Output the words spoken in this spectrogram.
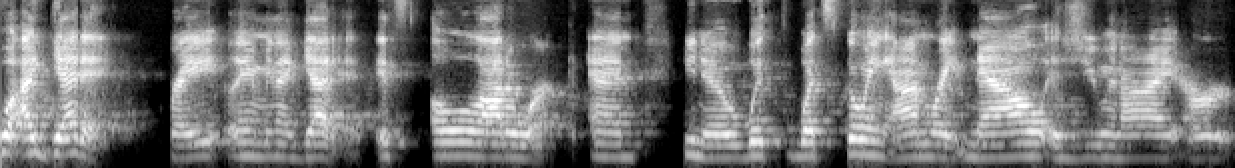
well i get it right? I mean i get it. It's a lot of work. And you know with what's going on right now as you and i are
